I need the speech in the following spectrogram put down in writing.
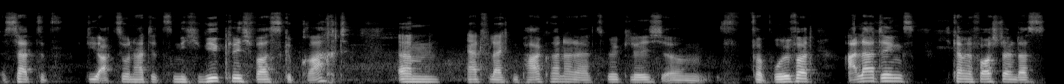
es hat jetzt, die Aktion hat jetzt nicht wirklich was gebracht. Ähm, er hat vielleicht ein paar Körner da jetzt wirklich ähm, verpulvert. Allerdings, ich kann mir vorstellen, dass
